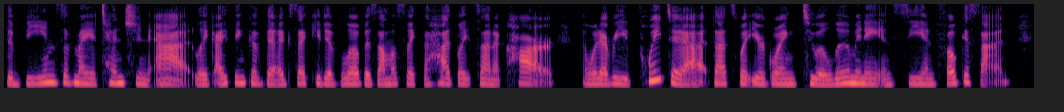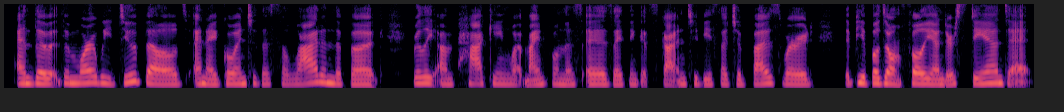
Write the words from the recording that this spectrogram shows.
the beams of my attention at. Like I think of the executive lobe as almost like the headlights on a car. And whatever you point it at, that's what you're going to illuminate and see and focus on. And the the more we do build, and I go into this a lot in the book, really unpacking what mindfulness is. I think it's gotten to be such a buzzword that people don't fully understand it.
